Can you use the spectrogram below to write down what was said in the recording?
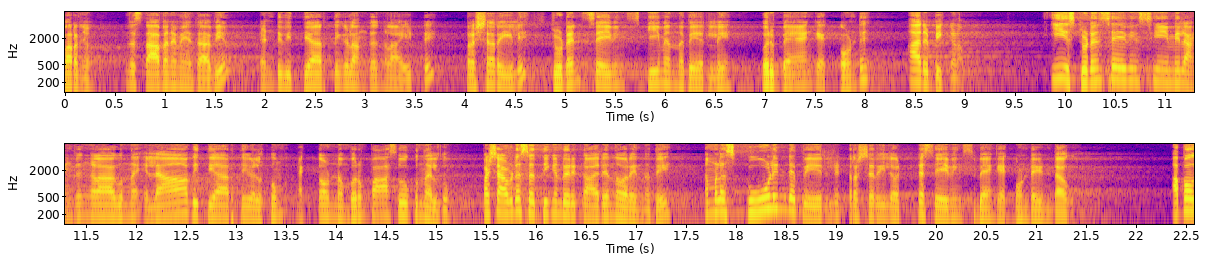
പറഞ്ഞു. ഇന്ന് സ്ഥാപന മേധാവിയും രണ്ട് വിദ്യാർത്ഥികൾ അംഗങ്ങളായിട്ട് ട്രഷറിയിൽ സ്റ്റുഡന്റ് സേവിങ് സ്കീം എന്ന പേരിൽ ഒരു ബാങ്ക് അക്കൗണ്ട് ആരംഭിക്കണം. ഈ സ്റ്റുഡന്റ് സേവിങ് സ്കീമിൽ അംഗങ്ങളാകുന്ന എല്ലാ വിദ്യാർത്ഥികൾക്കും അക്കൗണ്ട് നമ്പറും പാസ്ബുക്കും നൽകും. പക്ഷെ അവിടെ ശ്രദ്ധിക്കേണ്ട ഒരു കാര്യം എന്ന് പറയുന്നത് നമ്മൾ സ്കൂളിന്റെ പേരിൽ ട്രഷറിയിൽ ഒറ്റ സേവിങ്സ് ബാങ്ക് അക്കൗണ്ടേ ഉണ്ടാകും. അപ്പോൾ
